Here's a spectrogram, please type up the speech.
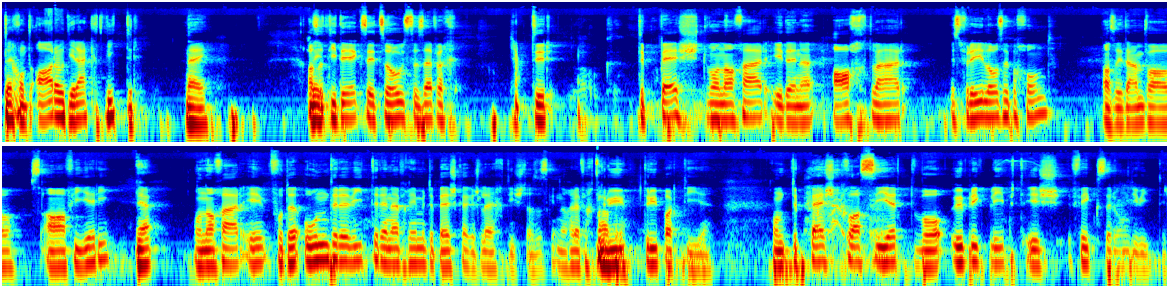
Dann kommt Aro direkt weiter. Nein. Also Nicht. die Idee sieht so aus, dass einfach der, der Beste, der nachher in diesen acht wäre, ein Freilos bekommt. Also in diesem Fall das A4. Ja. Und nachher von den unteren weiteren einfach immer der Beste gegen Schlechteste. Also es gibt nachher einfach drei, okay. drei Partien. Und der Bestklassierte, der übrig bleibt, ist fixer und weiter.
